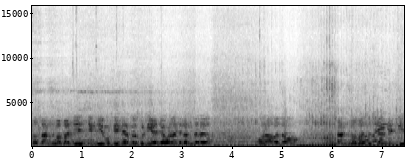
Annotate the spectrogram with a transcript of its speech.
ਸੋ ਸੰਤ ਬਾਬਾ ਜੀਤ ਸਿੰਘ ਜੀ ਮੁਖੀ ਨਿਰਮਲ ਕੁਟੀਆ ਜੋੜਾ ਜਲੰਧਰ ਉਹਨਾਂ ਵੱਲੋਂ ਸੰਤ ਬਾਬਾ ਸੁੱਚਾ ਸਿੰਘ ਜੀ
